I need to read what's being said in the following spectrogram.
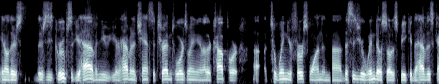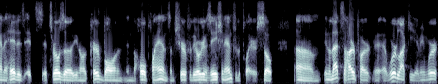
you know there's there's these groups that you have and you you're having a chance to trend towards winning another cup or uh, to win your first one. And uh, this is your window so to speak and to have this kind of hit is it's it throws a you know a curveball in, in, the whole plans i'm sure for the organization and for the players. So um, you know that's the hard part. Uh, we're lucky. I mean we're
